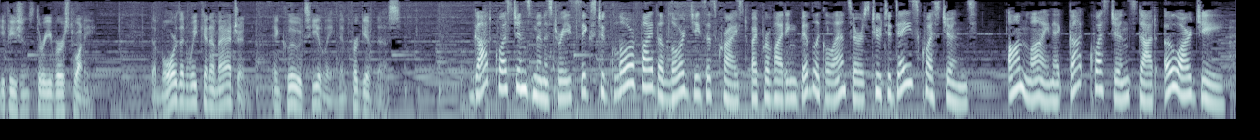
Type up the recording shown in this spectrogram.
Ephesians 3 verse 20. The more than we can imagine includes healing and forgiveness. Got Questions Ministry seeks to glorify the Lord Jesus Christ by providing biblical answers to today's questions. Online at GotQuestions.org.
